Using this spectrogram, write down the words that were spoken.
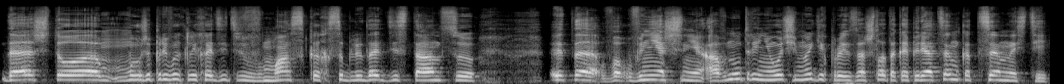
Да, что мы уже привыкли ходить в масках, соблюдать дистанцию. Это внешне, а внутренне очень многих произошла такая переоценка ценностей.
